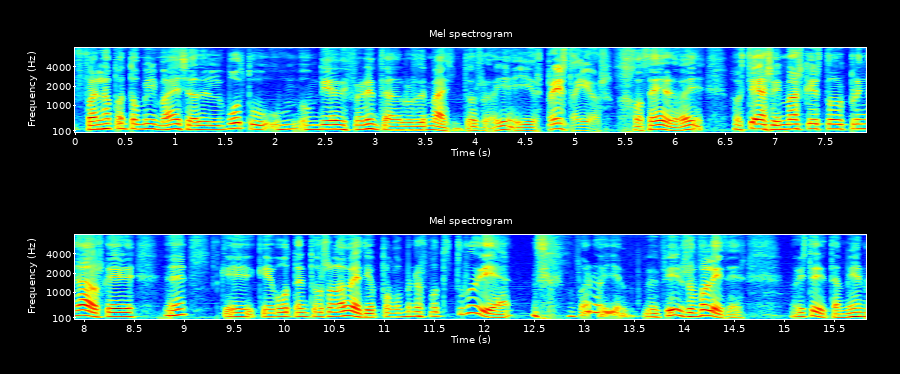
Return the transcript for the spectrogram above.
fan la pantomima esa del voto un, día diferente a los demás. Entonces, oye, ellos presta ellos, joder, oye, hostia, soy más que estos pringados que, ¿eh? Que, que voten todos a la vez, yo por lo menos voto otro día. bueno, oye, en fin, son felices. ¿Viste? También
